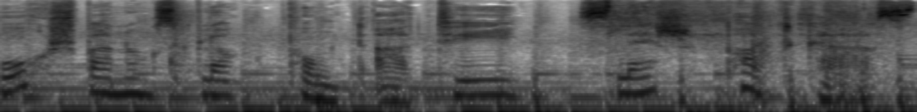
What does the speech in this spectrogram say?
hochspannungsblog.at/podcast.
